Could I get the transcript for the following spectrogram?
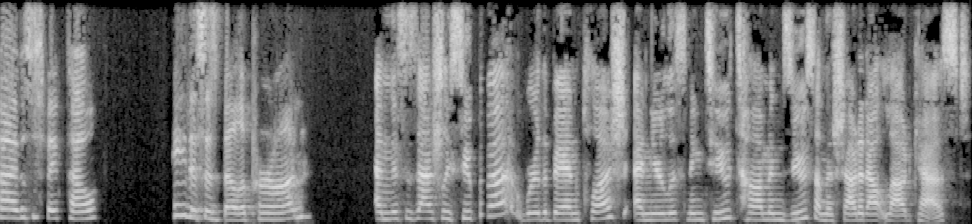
Hi, this is Faith Powell. Hey, this is Bella Perron. And this is Ashley Suppa. We're the band Plush, and you're listening to Tom and Zeus on the Shout It Out Loudcast.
